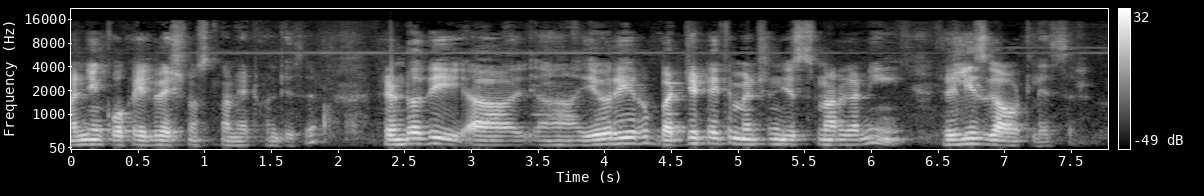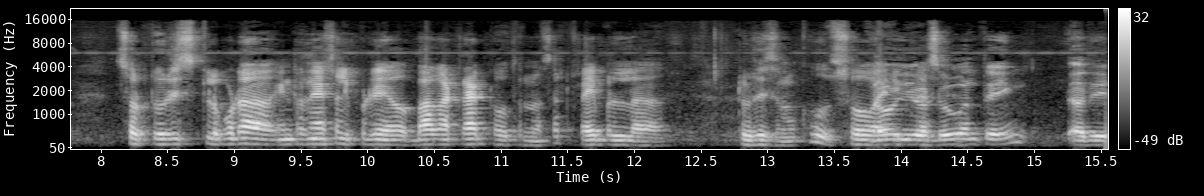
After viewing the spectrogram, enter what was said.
మన్యంకి ఒక ఎలివేషన్ వస్తుంది అనేటువంటి సార్. రెండోది ఎవరి ఇయర్ బడ్జెట్ అయితే మెన్షన్ చేస్తున్నారు కానీ రిలీజ్ కావట్లేదు సార్. సో టూరిస్టులు కూడా ఇంటర్నేషనల్ ఇప్పుడు బాగా అట్రాక్ట్ అవుతున్నారు సార్ ట్రైబల్ టూరిజంకు సో డూ వన్ థింగ్ అది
